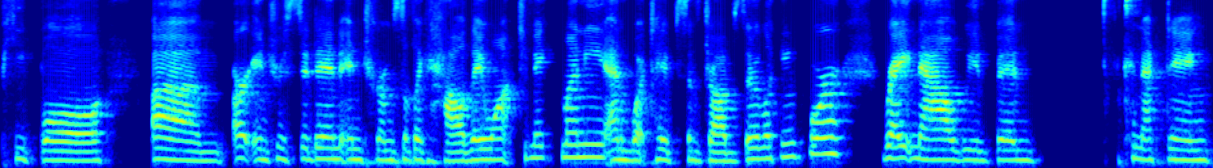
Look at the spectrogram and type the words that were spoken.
people um, are interested in in terms of like how they want to make money and what types of jobs they're looking for. Right now, we've been connecting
